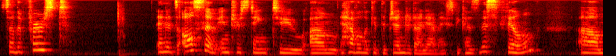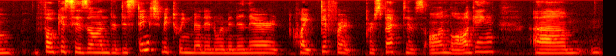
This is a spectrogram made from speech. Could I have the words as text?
So, the first, and it's also interesting to um, have a look at the gender dynamics because this film um, focuses on the distinction between men and women and their quite different perspectives on logging. Um,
